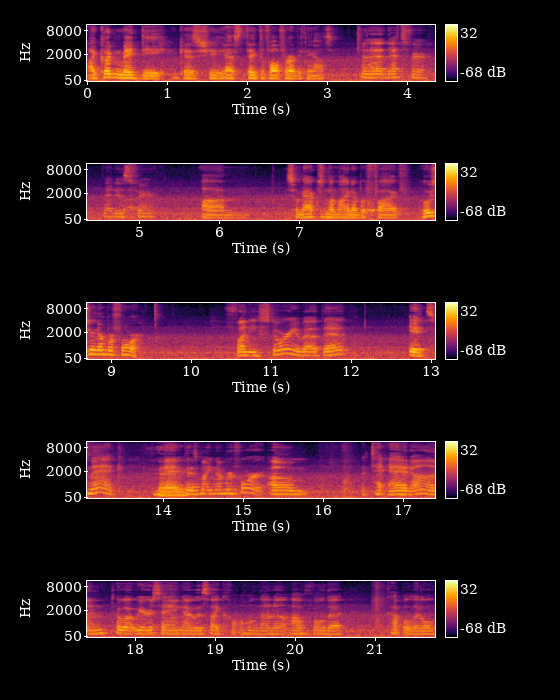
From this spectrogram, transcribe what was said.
I couldn't make Dee because she has to take the fall for everything else. Uh, that's fair. That is fair. Um, so Mac was my number five. Who's your number four? Funny story about that. It's Mac. Mac is my number four. Um, to add on to what we were saying, I was like, hold on, I'll, I'll hold a couple little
